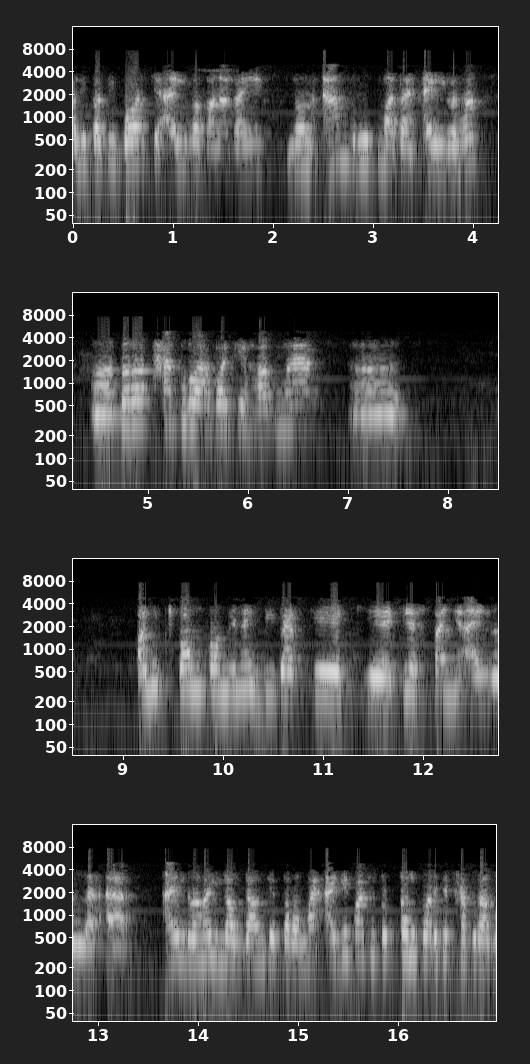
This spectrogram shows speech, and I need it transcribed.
अलिकति बढ चाहिँ आइल भकन चाहिँ जुन आम रूपमा चाहिँ आइल रह। तर ठाकुर अब के हकमा अलिक कम कमी नै विवाद के केस चाहिँ आइल आइल रह लकडाउन के क्रममा आगे पछि टोटल करके ठाकुराब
